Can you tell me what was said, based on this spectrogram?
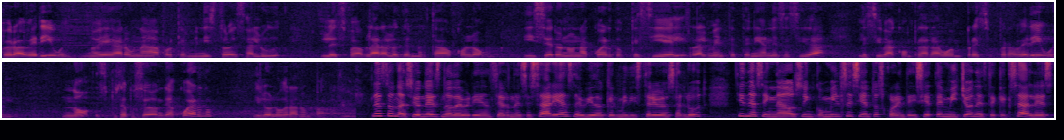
pero averigüen, no llegaron nada porque el ministro de Salud les fue a hablar a los del Mercado Colón, hicieron un acuerdo que si él realmente tenía necesidad, les iba a comprar a buen precio, pero averigüen, no, se pusieron de acuerdo y lo lograron pagar. Las donaciones no deberían ser necesarias debido a que el Ministerio de Salud tiene asignados 5.647 millones de quexales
